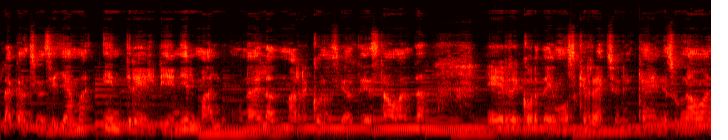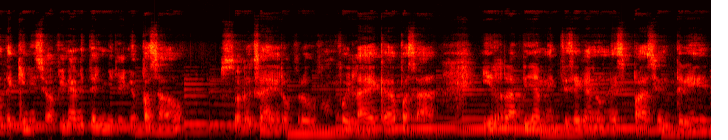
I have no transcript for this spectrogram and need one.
La canción se llama Entre el bien y el mal, una de las más reconocidas de esta banda. Eh, recordemos que Reacción en cadena es una banda que inició a finales del milenio pasado, solo exagero, pero fue la década pasada y rápidamente se ganó un espacio entre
